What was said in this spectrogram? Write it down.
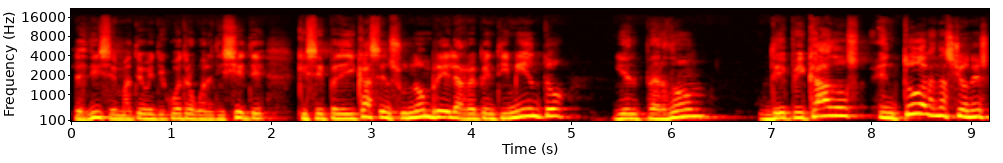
les dice en Mateo 24, 47, que se predicase en su nombre el arrepentimiento y el perdón de pecados en todas las naciones,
